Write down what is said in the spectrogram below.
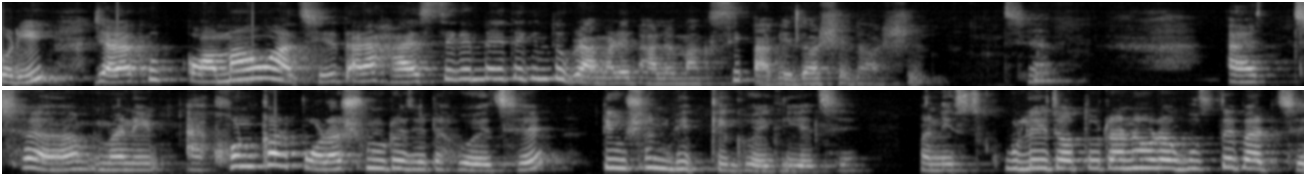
করি যারা খুব কমাও আছে তারা হায়ার সেকেন্ডারিতে কিন্তু গ্রামারে ভালো মার্কসই পাবে দশে দশে। আচ্ছা। আচ্ছা মানে এখনকার পড়াশুনোটা যেটা হয়েছে টিউশন ভিত্তিক হয়ে গিয়েছে। মানে স্কুলে যতটা না ওরা বুঝতে পারছে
